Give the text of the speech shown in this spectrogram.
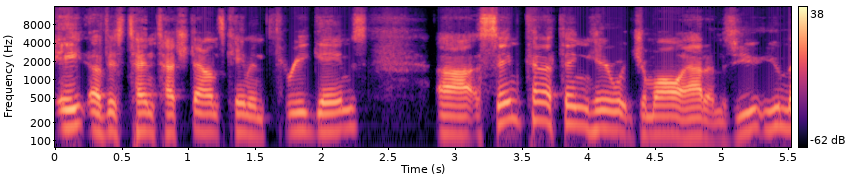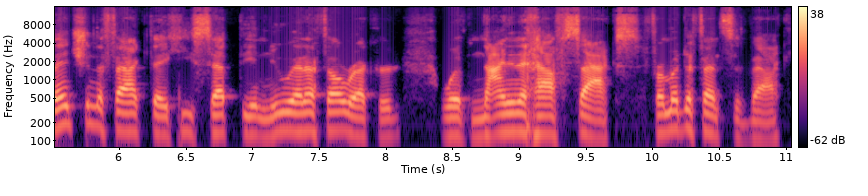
eight of his 10 touchdowns came in three games. Uh, same kind of thing here with Jamal Adams. You you mentioned the fact that he set the new NFL record with nine and a half sacks from a defensive back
